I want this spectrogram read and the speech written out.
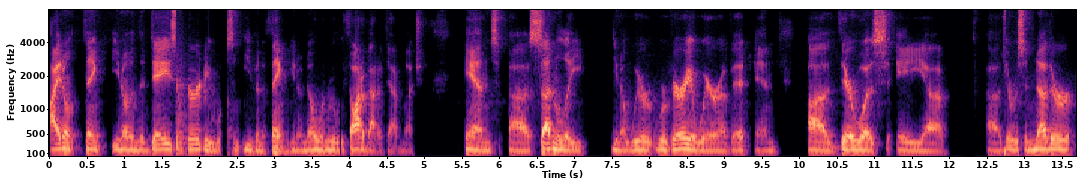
I don't think, you know, in the days 30 wasn't even a thing. You know, no one really thought about it that much and uh, suddenly you know we're we're very aware of it. And uh, there was a uh, uh there was another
